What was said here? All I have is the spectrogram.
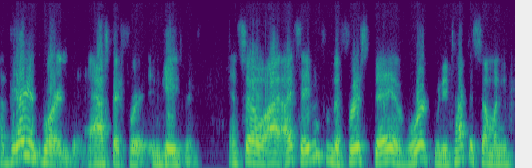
a very important aspect for engagement. And so I, would say even from the first day of work, when you talk to someone,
